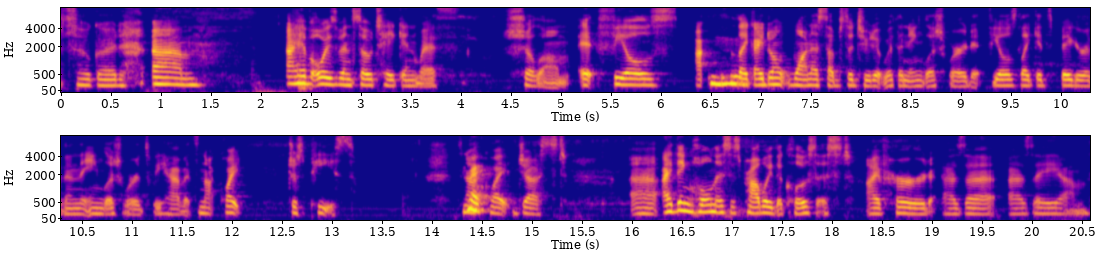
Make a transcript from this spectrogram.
that's so good. Um, I have always been so taken with shalom. It feels mm-hmm. like I don't want to substitute it with an English word. It feels like it's bigger than the English words we have. It's not quite just peace. It's not right. quite just. Uh, I think wholeness is probably the closest I've heard as a as a um,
